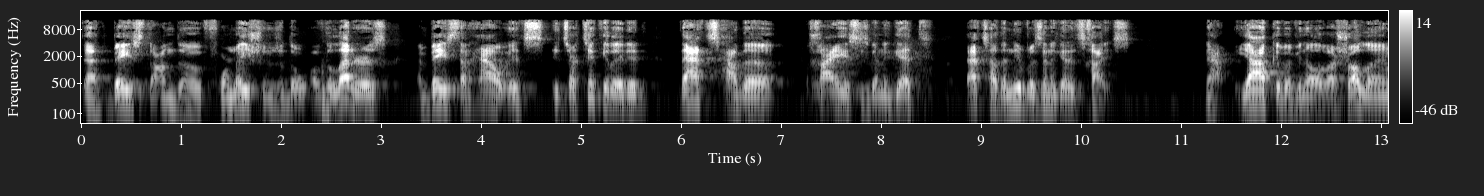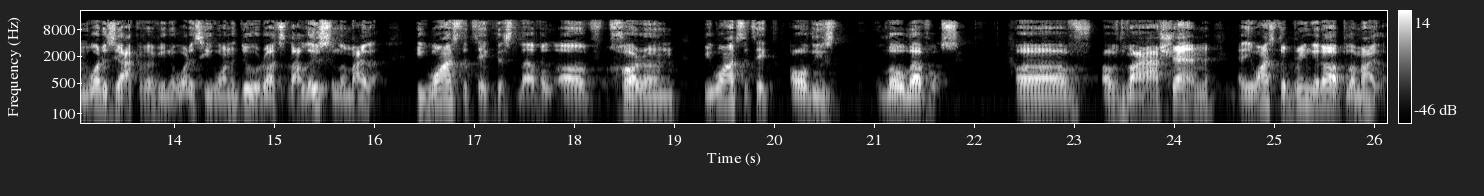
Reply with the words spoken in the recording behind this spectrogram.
That based on the formations of the, of the letters and based on how it's it's articulated, that's how the chayis is going to get that's how the Nibra is going to get its chayis. Now, Yaakov Avinu Ashalom, what does Yaakov Avinu, what does he want to do? He wants to take this level of Choron, he wants to take all these low levels of, of Dvar Hashem, and he wants to bring it up Lamaila.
